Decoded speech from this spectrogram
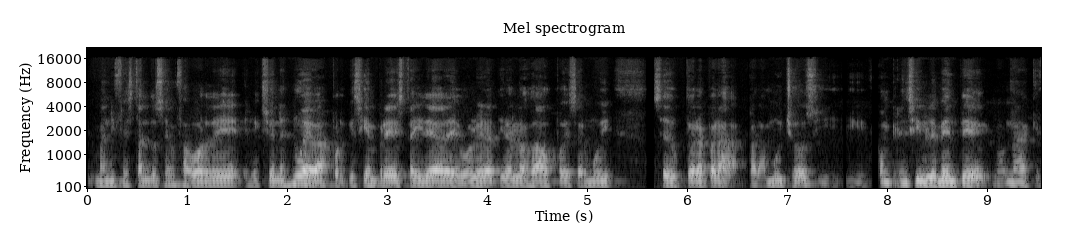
manifestándose en favor de elecciones nuevas, porque siempre esta idea de volver a tirar los dados puede ser muy seductora para, para muchos y, comprensiblemente, no nada que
